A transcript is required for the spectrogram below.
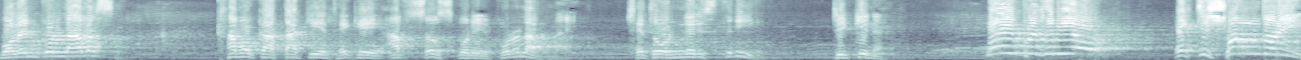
বলেন কোন লাভ আছে? খামোকা তাকিয়ে থেকে আফসোস করে কোনো লাভ নাই। সে তো অন্যের স্ত্রী। ঠিক কিনা? এই পৃথিবীও একটি সুন্দরী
